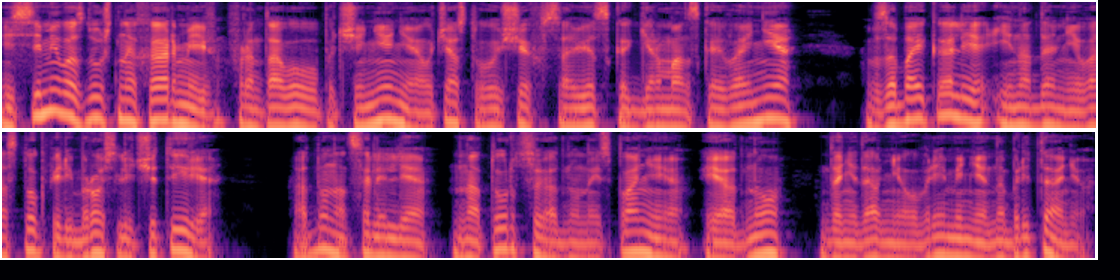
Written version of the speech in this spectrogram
Из семи воздушных армий фронтового подчинения, участвующих в советско-германской войне, в Забайкалье и на Дальний Восток перебросили четыре. Одну нацелили на Турцию, одну на Испанию и одну, до недавнего времени, на Британию.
